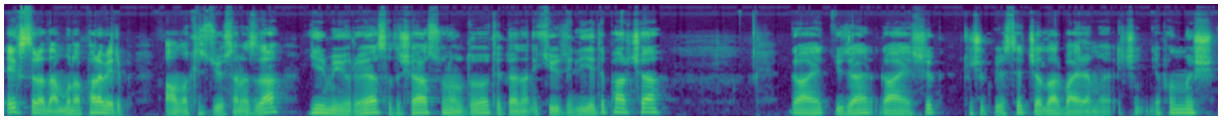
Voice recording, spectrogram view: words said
Ekstradan buna para verip almak istiyorsanız da 20 euroya satışa sunuldu. Tekrardan 257 parça. Gayet güzel, gayet şık, küçük bir set Bayramı için yapılmış.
